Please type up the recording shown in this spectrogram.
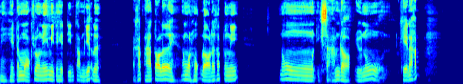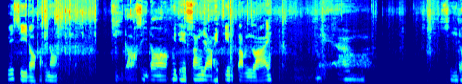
นี่เห็ดน้ำหมอกช่วงนี้มีแต่เห็ดตีนต่ำเยอะเลยนะครับ หาต่อเลยทั้งหมดหกดอกนะครับ ตรงนี้นู่นอีกสามดอกอยู่นู่นโอเคนะครับ นี่สี่ดอกครับพี่น้องสี่ดอกสี่ดอก มีแต่เห็ดสังยาวเห็ดจีนต่ำหลาย สี่ด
